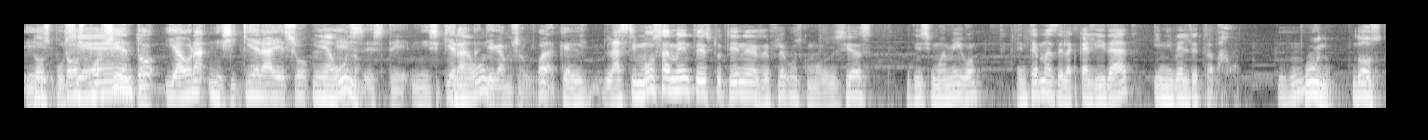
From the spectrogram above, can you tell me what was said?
eh, 2%. 2%, y ahora ni siquiera eso Ni a es, uno. este, ni siquiera Ni a uno. llegamos a uno. Ahora, que lastimosamente esto tiene reflejos, como decías, queridísimo amigo, en temas de la calidad y nivel de trabajo. Uno. Dos,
